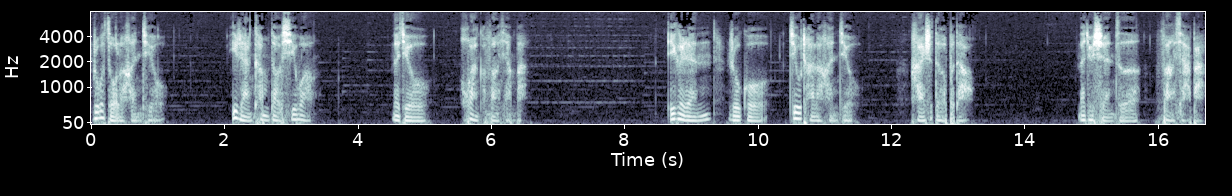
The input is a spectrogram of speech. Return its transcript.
如果走了很久，依然看不到希望，那就换个方向吧。一个人如果纠缠了很久，还是得不到，那就选择放下吧。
